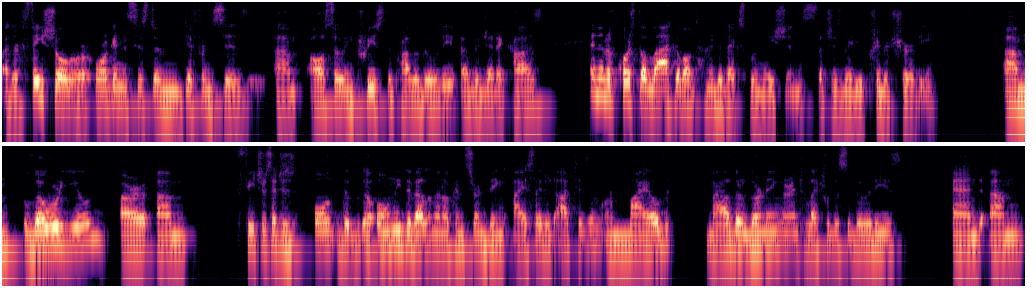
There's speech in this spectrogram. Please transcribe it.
either facial or organ system differences um, also increase the probability of a genetic cause. And then of course, the lack of alternative explanations, such as maybe prematurity. Um, lower yield are um, features such as on, the, the, only developmental concern being isolated autism or mild, milder learning or intellectual disabilities. And um,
